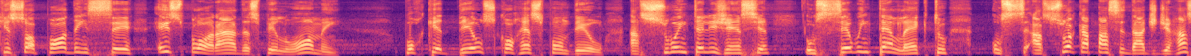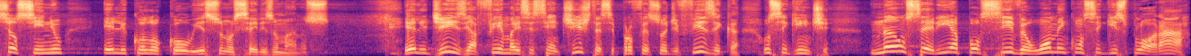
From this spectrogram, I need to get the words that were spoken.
que só podem ser exploradas pelo homem, porque Deus correspondeu à sua inteligência, o seu intelecto, a sua capacidade de raciocínio, ele colocou isso nos seres humanos. Ele diz e afirma esse cientista, esse professor de física, o seguinte: não seria possível o homem conseguir explorar,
